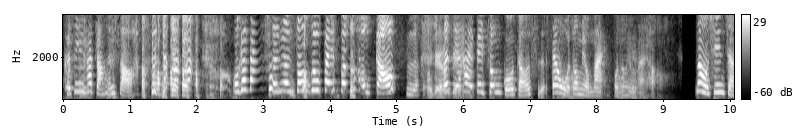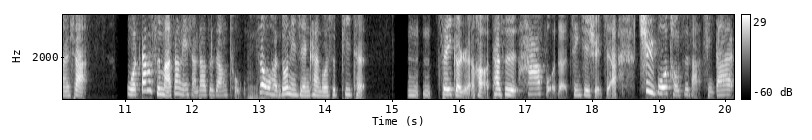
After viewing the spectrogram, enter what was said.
可是因为它涨很少。我跟大家承认，中珠被分红搞死了，而且它也被中国搞死，但我都没有卖，我都没有卖。好，那我先讲一下，我当时马上联想到这张图，这我很多年前看过，是 Peter，嗯嗯，这一个人哈，他是哈佛的经济学家，巨波投资法，请大家。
